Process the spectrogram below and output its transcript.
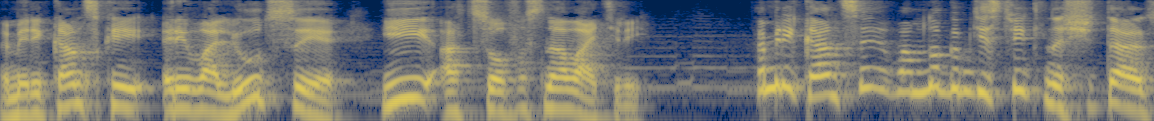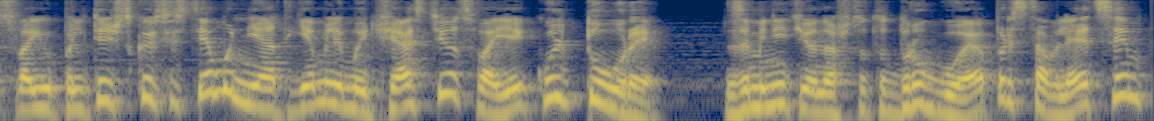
американской революции и отцов-основателей. Американцы во многом действительно считают свою политическую систему неотъемлемой частью своей культуры. Заменить ее на что-то другое представляется им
